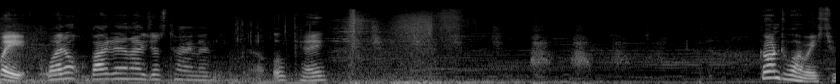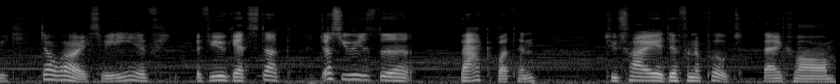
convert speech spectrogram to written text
Wait, why don't why didn't I just turn and okay. Don't worry, sweetie. Don't worry, sweetie. If if you get stuck, just use the back button to try a different approach. Thanks, Mom.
